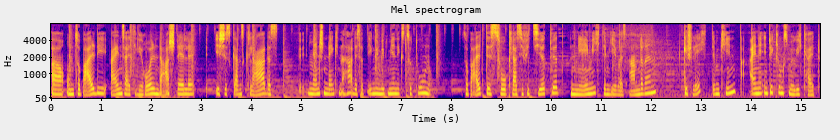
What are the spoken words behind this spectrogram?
Äh, und sobald ich einseitige Rollen darstelle, ist es ganz klar, dass Menschen denken, aha, das hat irgendwie mit mir nichts zu tun. Sobald das so klassifiziert wird, nehme ich dem jeweils anderen Geschlecht, dem Kind, eine Entwicklungsmöglichkeit.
